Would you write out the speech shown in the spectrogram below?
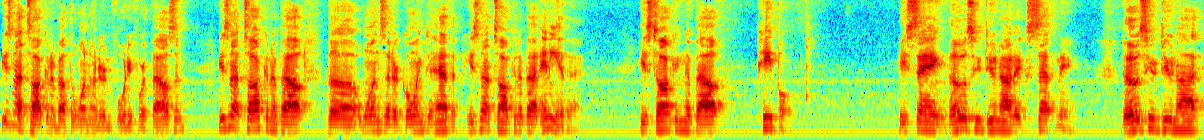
He's not talking about the 144,000. He's not talking about the ones that are going to heaven. He's not talking about any of that. He's talking about people. He's saying, Those who do not accept me, those who do not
